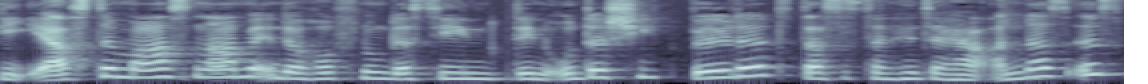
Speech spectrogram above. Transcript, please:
die erste Maßnahme in der Hoffnung, dass die den Unterschied bildet, dass es dann hinterher anders ist?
